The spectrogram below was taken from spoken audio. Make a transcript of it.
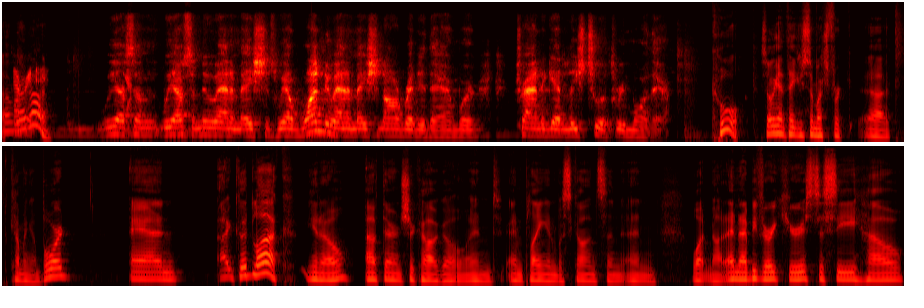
Oh, right every on. day. We have some we have some new animations. We have one new animation already there, and we're trying to get at least two or three more there. Cool. So again, thank you so much for uh, coming aboard, and uh, good luck. You know, out there in Chicago and and playing in Wisconsin and whatnot. And I'd be very curious to see how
